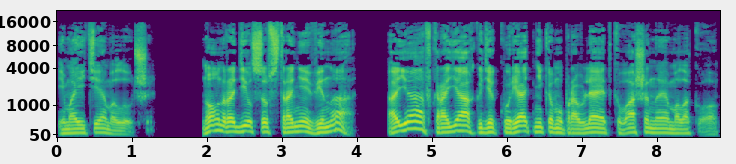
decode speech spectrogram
и мои темы лучше. Но он родился в стране вина» а я в краях, где курятником управляет квашеное молоко.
